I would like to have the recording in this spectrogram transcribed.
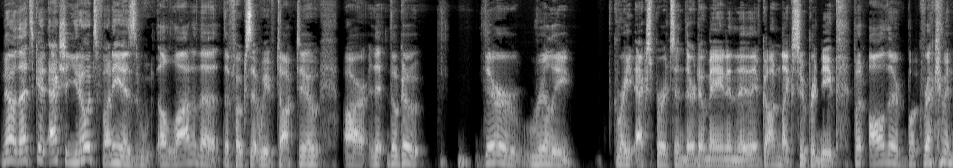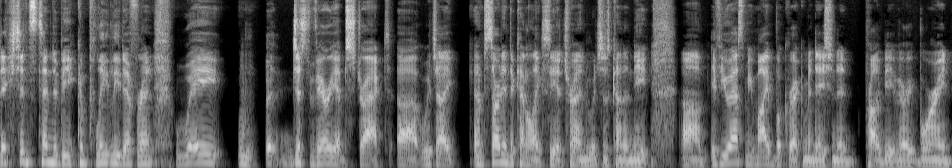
No, that's good. Actually, you know what's funny is a lot of the the folks that we've talked to are they'll go they're really great experts in their domain and they've gone like super deep, but all their book recommendations tend to be completely different, way uh, just very abstract, uh, which I am starting to kind of like see a trend, which is kind of neat. Um, if you ask me my book recommendation, it'd probably be very boring,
